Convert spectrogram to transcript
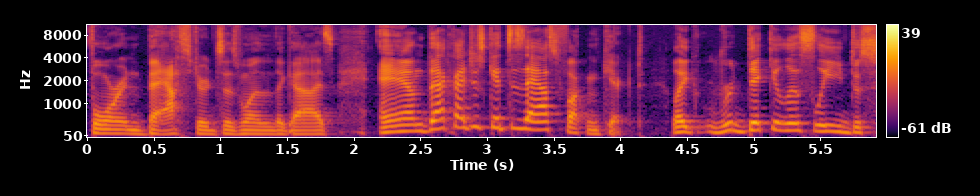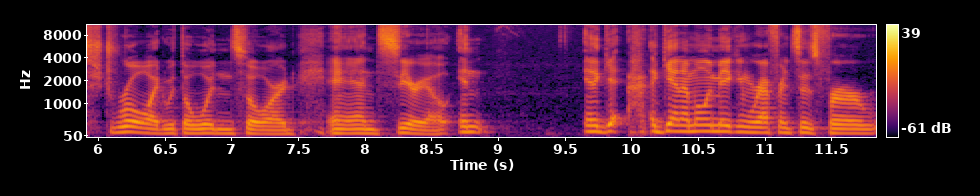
foreign bastard, says one of the guys. And that guy just gets his ass fucking kicked. Like, ridiculously destroyed with a wooden sword and Syrio. And, and again, again, I'm only making references for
